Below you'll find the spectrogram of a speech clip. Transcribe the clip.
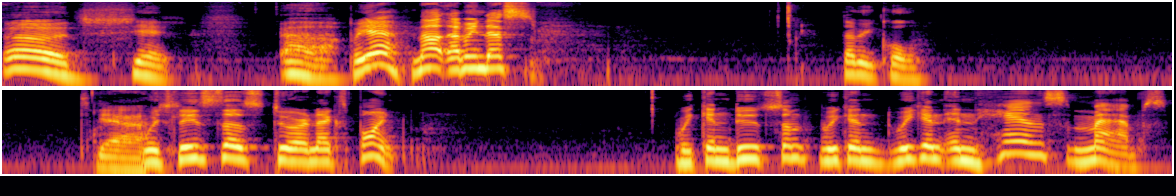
Oh shit. Uh, but yeah, no, I mean that's that'd be cool. Yeah, Which leads us to our next point. We can do some. We can we can enhance maps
